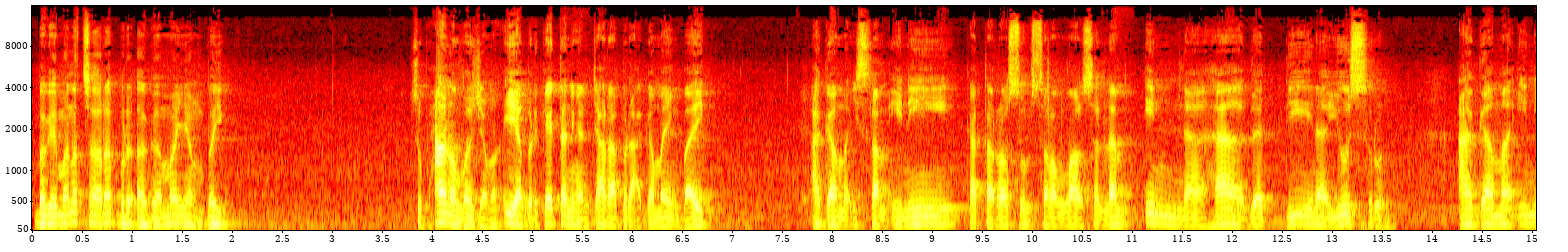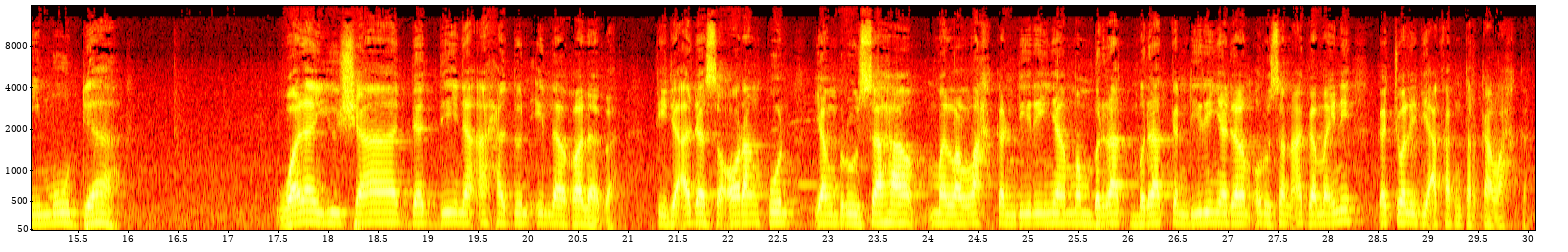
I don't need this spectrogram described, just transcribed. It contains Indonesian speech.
Bagaimana cara beragama yang baik? Subhanallah jemaah. Iya berkaitan dengan cara beragama yang baik. Agama Islam ini kata Rasul sallallahu alaihi wasallam, "Inna hadzal dina yusrun." Agama ini mudah. Wala yushaddad dina ahadun illa ghalabah. Tidak ada seorang pun yang berusaha melelahkan dirinya, memberat-beratkan dirinya dalam urusan agama ini kecuali dia akan terkalahkan.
